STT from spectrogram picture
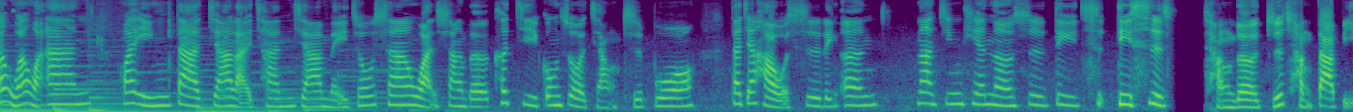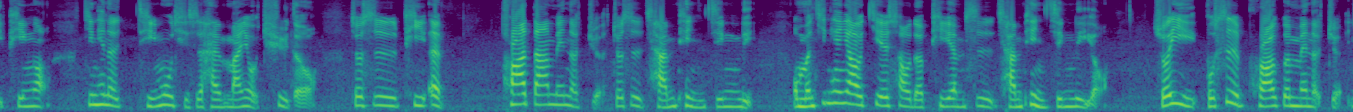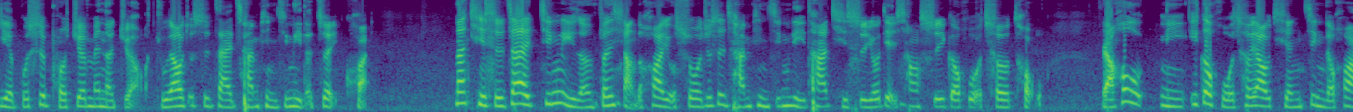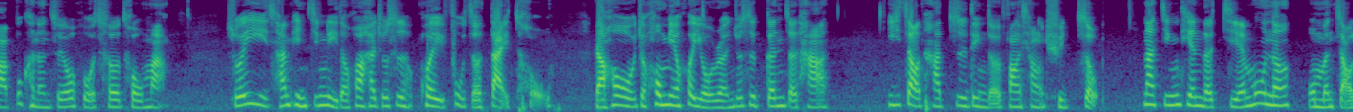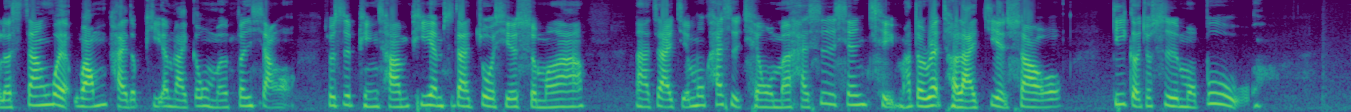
安，午安，晚安！欢迎大家来参加每周三晚上的科技工作奖直播。大家好，我是林恩。那今天呢是第一次第四场的职场大比拼哦。今天的题目其实还蛮有趣的哦，就是 PM Product Manager，就是产品经理。我们今天要介绍的 PM 是产品经理哦。所以不是 program manager，也不是 project manager，主要就是在产品经理的这一块。那其实，在经理人分享的话，有说就是产品经理他其实有点像是一个火车头，然后你一个火车要前进的话，不可能只有火车头嘛。所以产品经理的话，他就是会负责带头，然后就后面会有人就是跟着他，依照他制定的方向去走。那今天的节目呢，我们找了三位王牌的 PM 来跟我们分享哦，就是平常 PM 是在做些什么啊？那在节目开始前，我们还是先请 Moderator 来介绍哦。第一个就是抹布。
